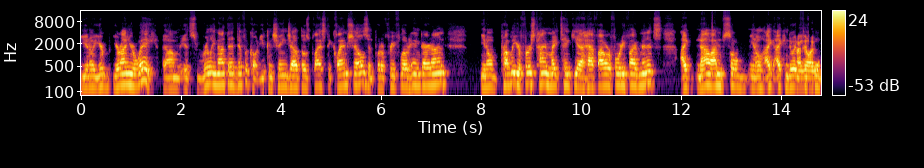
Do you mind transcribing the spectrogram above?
you know you're you're on your way. Um, it's really not that difficult. You can change out those plastic clamshells and put a free float handguard on. You know probably your first time might take you a half hour 45 minutes. I now i'm so you know i, I can do it in know, 15,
